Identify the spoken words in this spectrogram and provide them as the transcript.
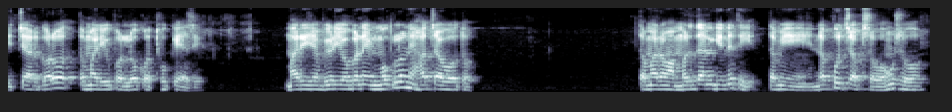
વિચાર કરો, તમારી ઉપર લોકો થૂકે છે. મારી જ્યાં વીડિયો બનાવીને મોકલો ને હચાવો તો. તમારામાં મર્દાનગી નથી, તમે નપુચક છો શું છો.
